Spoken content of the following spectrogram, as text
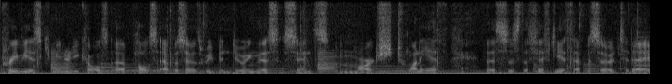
previous Community uh, Pulse episodes. We've been doing this since March 20th. This is the 50th episode today.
